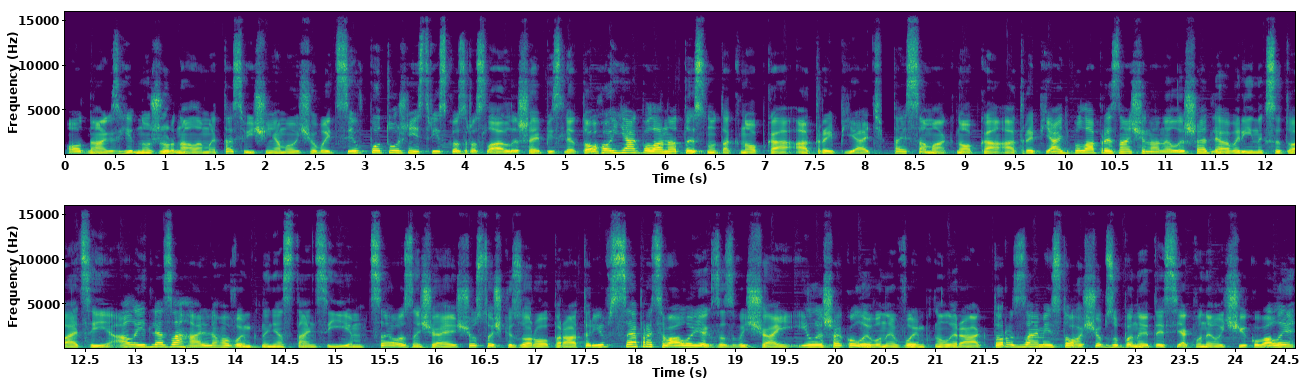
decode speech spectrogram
Однак, згідно з журналами та свідченнями очевидців, потужність різко зросла лише після того, як була натиснута кнопка А35. Та й сама кнопка А35 була призначена не лише для аварійних ситуацій, але й для загального вимкнення станції. Це означає, що з точки зору операторів все працювало як зазвичай, і лише коли вони вимкнули реактор, замість того, щоб зупинитись, як вони очікували,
